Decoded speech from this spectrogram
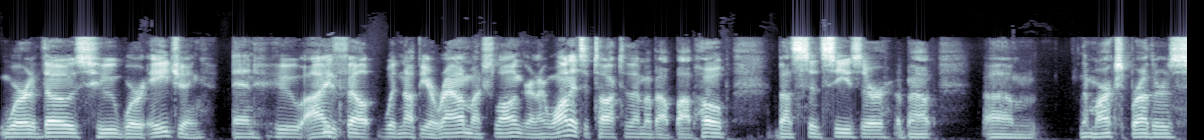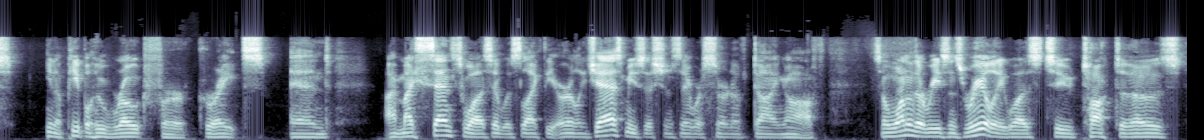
were those who were aging and who I Yeah. felt would not be around much longer. And I wanted to talk to them about Bob Hope, about Sid Caesar, about um, the Marx Brothers, you know, people who wrote for greats. And I, my sense was it was like the early jazz musicians, they were sort of dying off. So one of the reasons really was to talk to those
